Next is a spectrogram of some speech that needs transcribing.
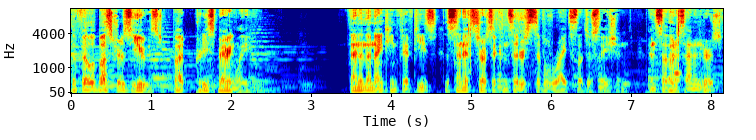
the filibuster is used, but pretty sparingly. Then in the 1950s, the Senate starts to consider civil rights legislation, and Southern senators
